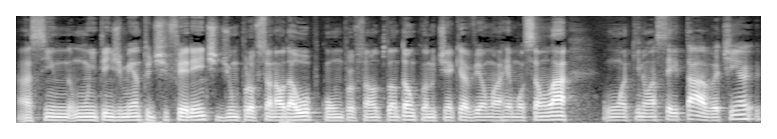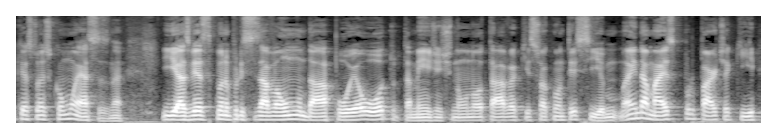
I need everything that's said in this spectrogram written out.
assim um entendimento diferente de um profissional da UPA com um profissional do plantão, quando tinha que haver uma remoção lá, um aqui não aceitava, tinha questões como essas, né? E às vezes quando precisava um dar apoio ao outro, também a gente não notava que isso acontecia, ainda mais por parte aqui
